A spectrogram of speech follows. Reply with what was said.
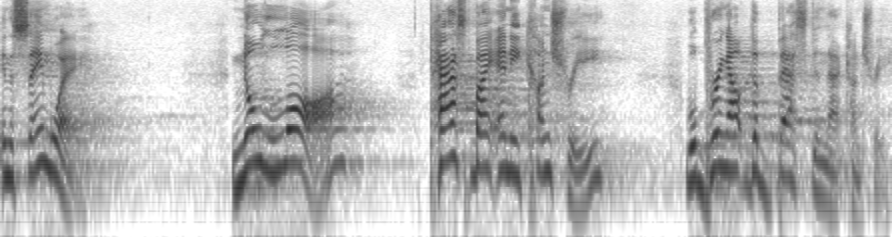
in the same way, no law passed by any country will bring out the best in that country.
